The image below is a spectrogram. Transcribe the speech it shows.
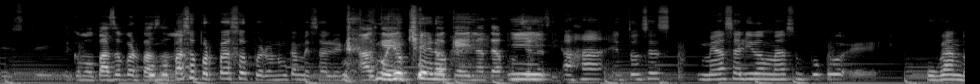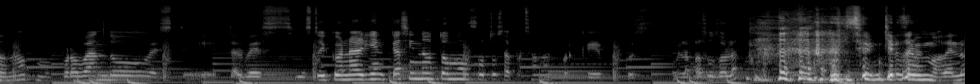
este, como paso por paso. Como paso por paso, pero nunca me salen como yo quiero. Ok, no te funciona así. Ajá, entonces me ha salido más un poco eh, jugando, ¿no? Como probando, este, tal vez si estoy con alguien, casi no tomo fotos a personas porque pues me la paso sola. Quiero ser mi modelo.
